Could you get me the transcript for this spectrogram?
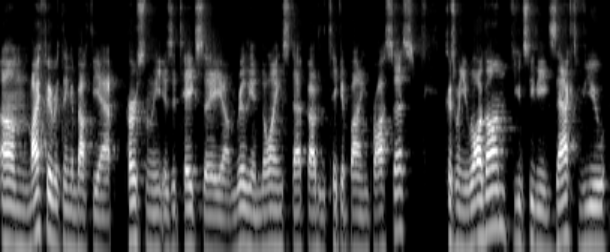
Um, my favorite thing about the app personally is it takes a um, really annoying step out of the ticket buying process because when you log on, you can see the exact view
